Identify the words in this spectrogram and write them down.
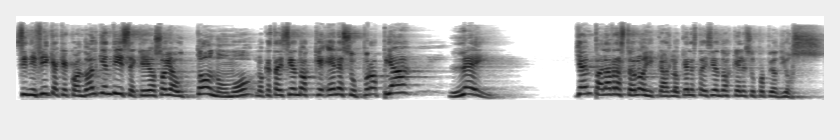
Significa que cuando alguien dice que yo soy autónomo, lo que está diciendo es que Él es su propia ley. Ya en palabras teológicas, lo que Él está diciendo es que Él es su propio Dios.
